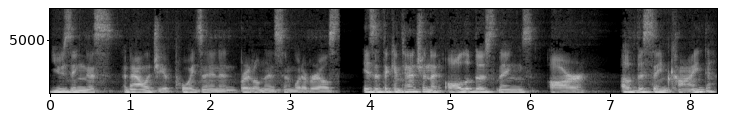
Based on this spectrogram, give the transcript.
using this analogy of poison and brittleness and whatever else, is it the contention that all of those things are of the same kind?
